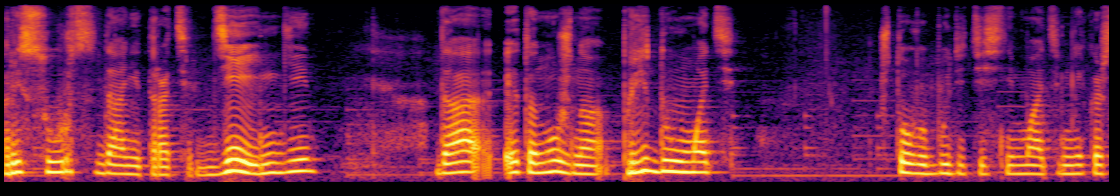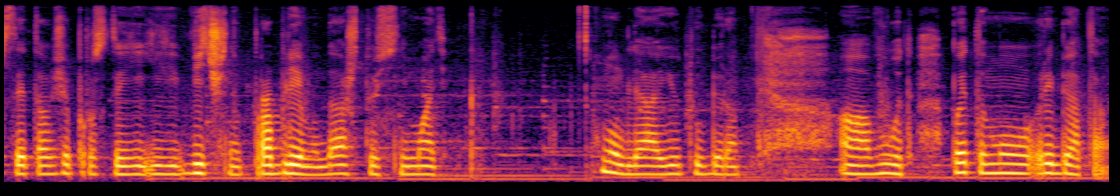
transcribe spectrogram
ресурсы, да, они тратят деньги, да, это нужно придумать, что вы будете снимать. И мне кажется, это вообще просто и вечная проблема, да, что снимать, ну, для ютубера. А, вот, поэтому, ребята,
